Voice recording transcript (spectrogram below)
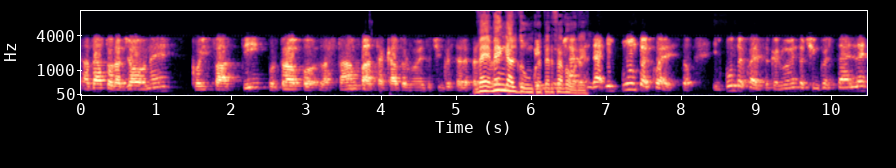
ha, dato, ragione coi fatti, purtroppo la stampa ha attaccato il Movimento 5 Stelle. Per Beh, venga al dunque, per favore. Il punto è questo, il punto è questo, che il Movimento 5 Stelle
